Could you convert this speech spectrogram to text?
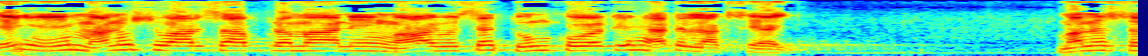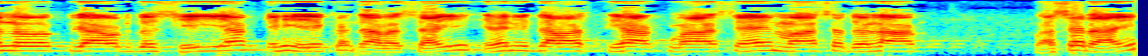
එහි මනුෂ්‍ය වර්ෂ ප්‍රමාණයෙන් ආයුෂ 3 කෝටි 60 ලක්ෂයයි. මනුෂ්‍ය ලෝකයේ අවුරුදු 100ක් එහි එක දවසයි එවැනි දවස් 30ක් මාසයයි මාස 12ක් වසරයි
